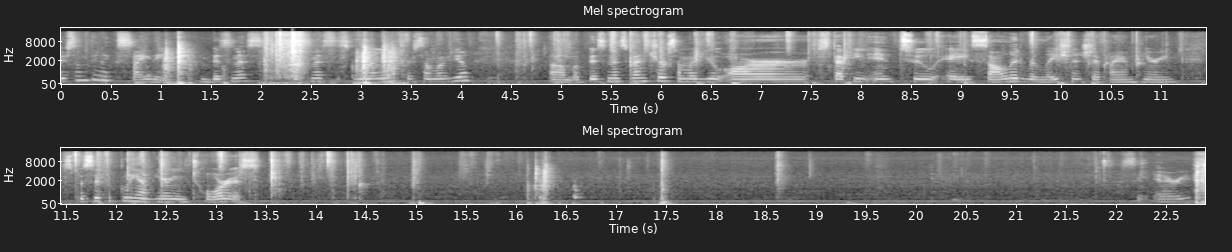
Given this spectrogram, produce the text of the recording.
There's something exciting. Business, business is blooming for some of you. Um, a business venture. Some of you are stepping into a solid relationship. I am hearing. Specifically, I'm hearing Taurus. see, Aries.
